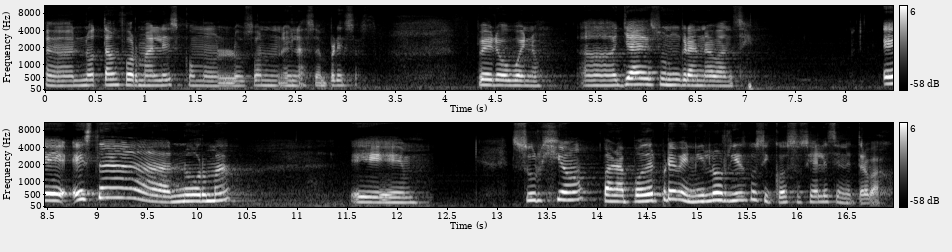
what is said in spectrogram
eh, no tan formales como lo son en las empresas. Pero bueno, ah, ya es un gran avance. Eh, esta norma eh, surgió para poder prevenir los riesgos psicosociales en el trabajo.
